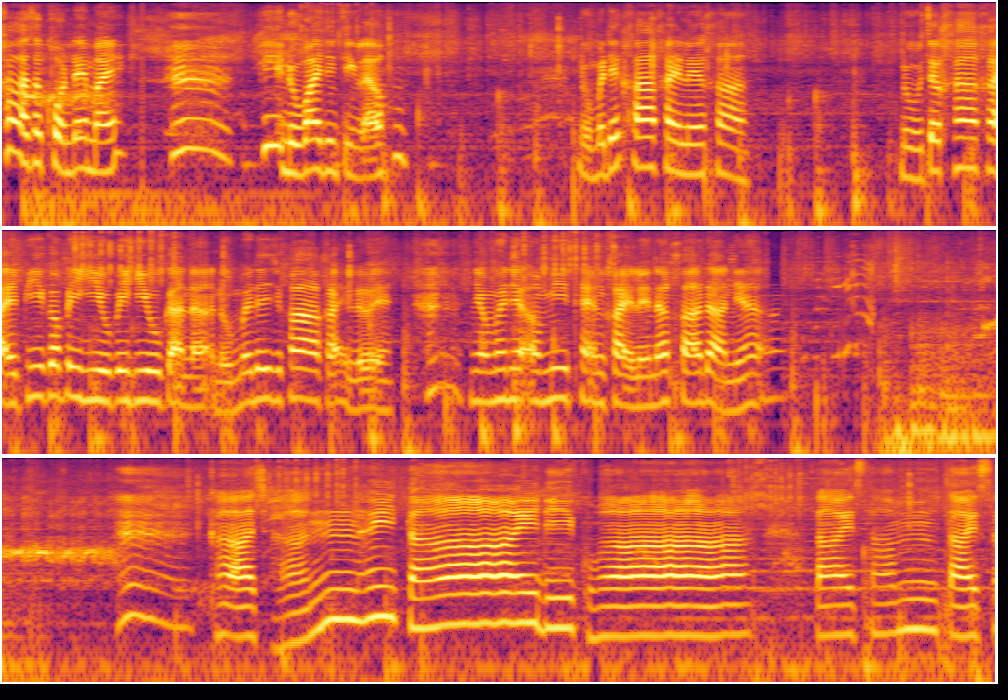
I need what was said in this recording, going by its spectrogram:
ฆ่าสักคนได้ไหม พี่หนูไหว้จริง ๆแล้ว หนูไม่ได้ฆ่าใครเลยค่ะ หนูจะฆ่าใครพี่ก็ไปฮิวไปฮิวกันอะหนูไม่ได้ฆ่าใครเลย ยังไม่ได้เอามีดแทงใครเลยนะคะด่านเนี้ย ฆ่าฉันให้ตายดีกว่า ตายซ้ำตายซ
